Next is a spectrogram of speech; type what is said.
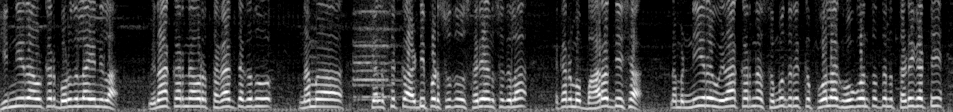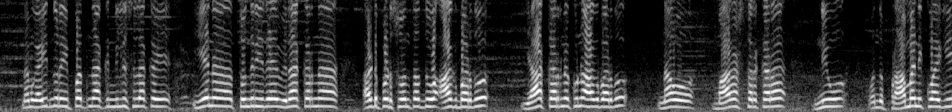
ಹಿನ್ನೀರು ಅವ್ರ ಕಡೆ ಬರೋದಿಲ್ಲ ಏನಿಲ್ಲ. ವಿನಾಕಾರಣ ಅವರು ತಗಾದು ತೆಗೆದು ನಮ್ಮ ಕೆಲಸಕ್ಕೆ ಅಡ್ಡಿಪಡಿಸೋದು ಸರಿ ಅನಿಸೋದಿಲ್ಲ. ಯಾಕಂದ್ರೆ ನಮ್ಮ ಭಾರತ ದೇಶ, ನಮ್ಮ ನೀರು ವಿನಾಕಾರಣ ಸಮುದ್ರಕ್ಕೆ ಫೋಲಾಗಿ ಹೋಗುವಂಥದ್ದನ್ನು ತಡೆಗಟ್ಟಿ ನಮಗೆ ಐದುನೂರ ಇಪ್ಪತ್ನಾಲ್ಕು ನಿಲ್ಲಿಸ್ಲಾಕ ಏನು ತೊಂದರೆ ಇದೆ? ವಿನಾಕಾರಣ ಅಡ್ಡಿಪಡಿಸುವಂಥದ್ದು ಆಗಬಾರ್ದು. ಯಾವ ಕಾರಣಕ್ಕೂ ಆಗಬಾರ್ದು. ನಾವು ಮಹಾರಾಷ್ಟ್ರ ಸರ್ಕಾರ ನೀವು ಒಂದು ಪ್ರಾಮಾಣಿಕವಾಗಿ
